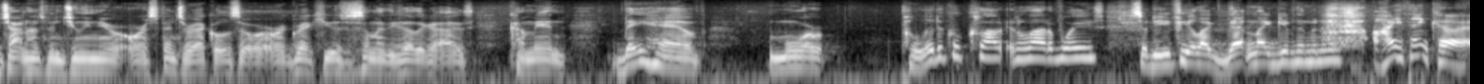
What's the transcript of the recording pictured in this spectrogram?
Jon Huntsman Jr. or Spencer Eccles or, or Greg Hughes or some of these other guys come in, they have more political clout in a lot of ways. So do you feel like that might give them an edge? I think, uh,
